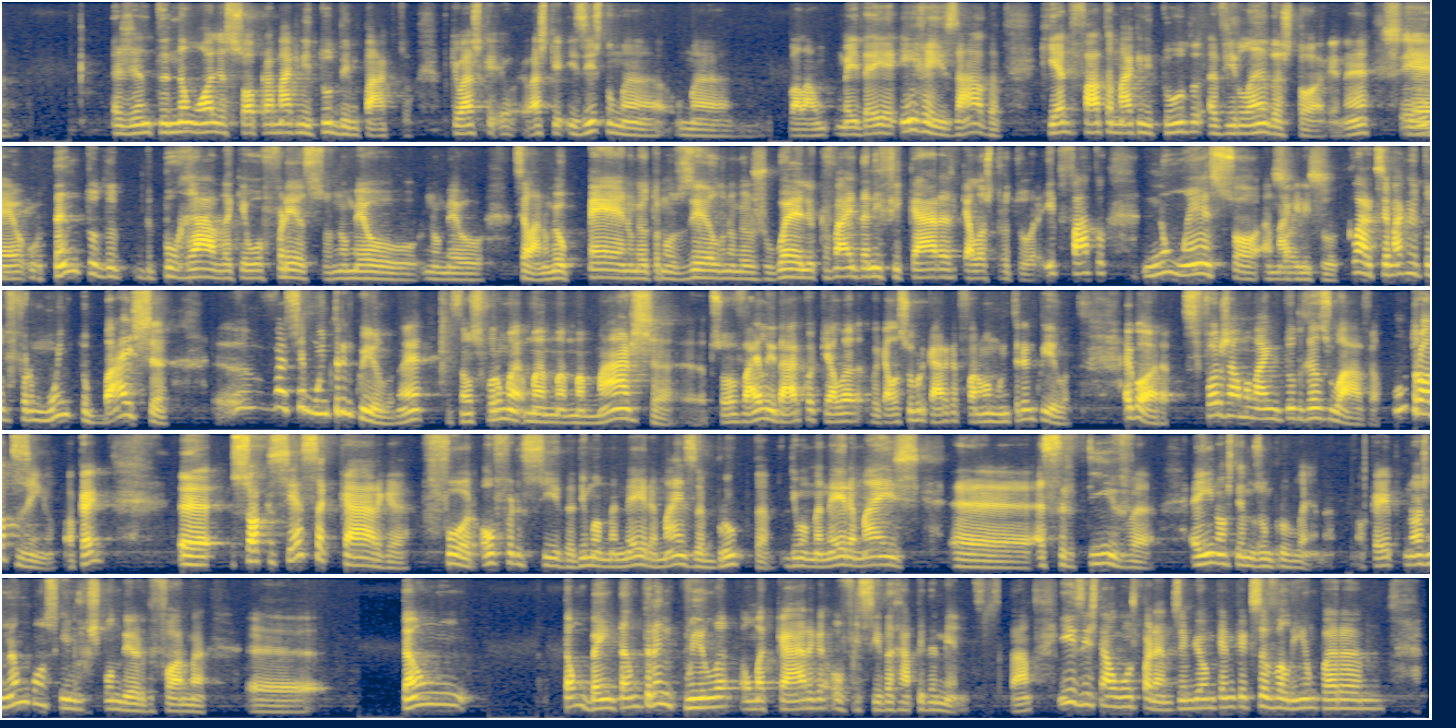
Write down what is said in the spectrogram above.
a gente não olha só para a magnitude de impacto, porque eu acho que, eu, eu acho que existe uma, uma, lá, uma ideia enraizada que é de fato a magnitude, a vilã da história, né? Sim. Que é o tanto de, de, porrada que eu ofereço no meu, no meu, sei lá, no meu pé, no meu tornozelo, no meu joelho, que vai danificar aquela estrutura. E de fato não é só a magnitude. Só claro que se a magnitude for muito baixa, eh, vai ser muito tranquilo, né? Então, se for uma, uma, uma, marcha, a pessoa vai lidar com aquela, com aquela sobrecarga de forma muito tranquila. Agora, se for já uma magnitude razoável, um trotezinho, ok? Uh, só que se essa carga for oferecida de uma maneira mais abrupta, de uma maneira mais uh, assertiva, aí nós temos um problema, ok? Porque nós não conseguimos responder de forma uh, tão, tão bem, tão tranquila a uma carga oferecida rapidamente. Tá? E existem alguns parâmetros em biomecânica que se avaliam para,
